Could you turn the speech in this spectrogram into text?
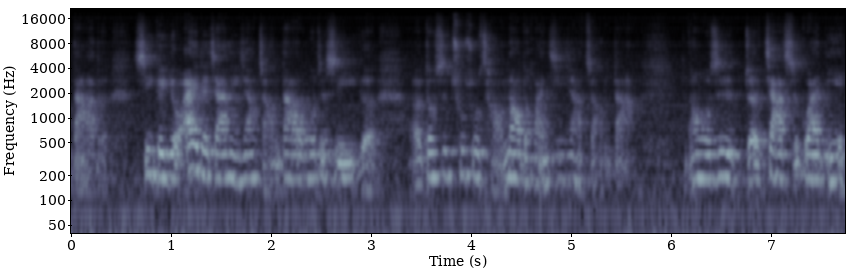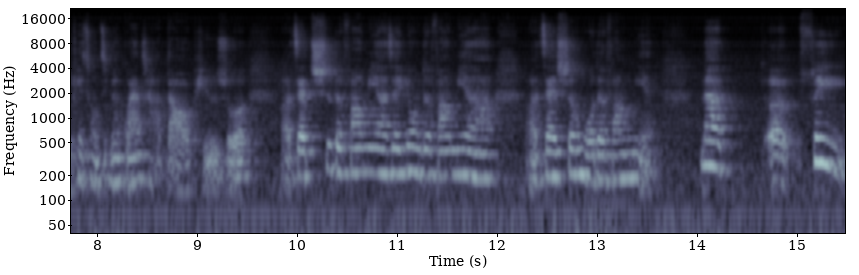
大的，是一个有爱的家庭下长大，或者是一个呃都是处处吵闹的环境下长大。然后是的价值观，你也可以从这边观察到，比如说呃在吃的方面啊，在用的方面啊，呃在生活的方面。那呃，所以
